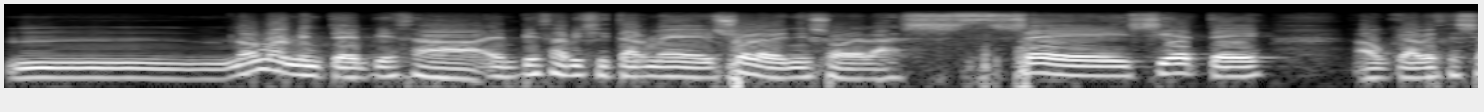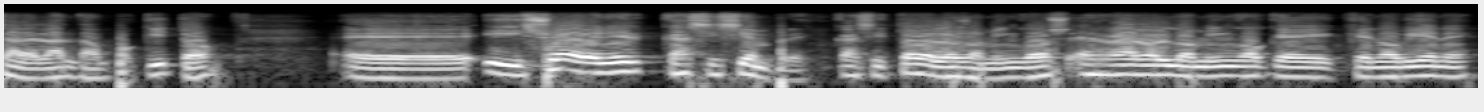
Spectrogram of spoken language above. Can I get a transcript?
mm, normalmente empieza, empieza a visitarme, suele venir sobre las 6, 7, aunque a veces se adelanta un poquito. Eh, y suele venir casi siempre, casi todos los domingos. Es raro el domingo que, no viene.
